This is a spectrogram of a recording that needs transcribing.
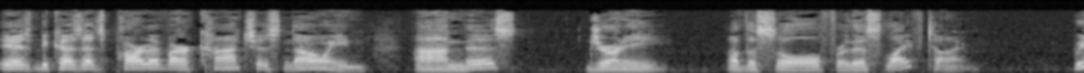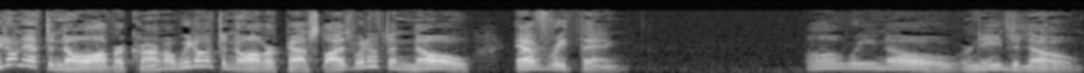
is because it's part of our conscious knowing on this journey of the soul for this lifetime. We don't have to know all of our karma. We don't have to know all of our past lives. We don't have to know everything. All we know or need to know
